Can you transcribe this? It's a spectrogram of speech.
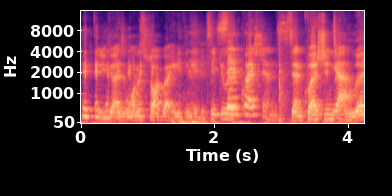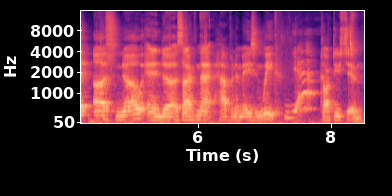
If you guys want us to talk about anything in particular, Send questions. send questions. Yeah. Let us know. And uh, aside from that, have an amazing week. Yeah. Talk to you soon.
